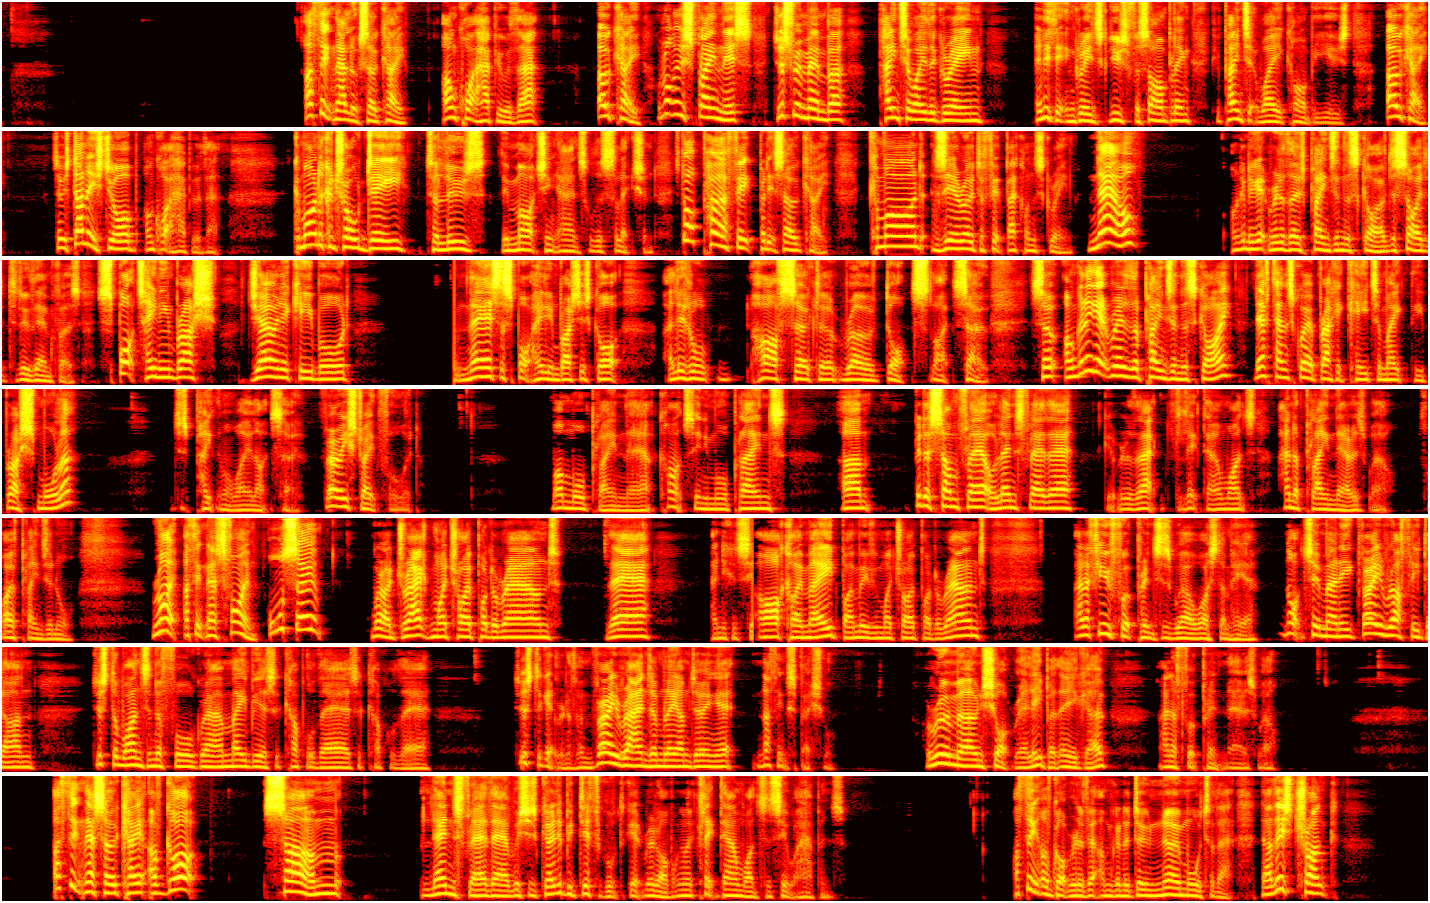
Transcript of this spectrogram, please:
I think that looks okay. I'm quite happy with that. Okay, I'm not going to explain this. Just remember, paint away the green. Anything in green's used for sampling. If you paint it away, it can't be used. Okay, so it's done its job. I'm quite happy with that. Command and Control D to lose the marching ants or the selection. It's not perfect, but it's okay. Command zero to fit back on screen. Now, I'm going to get rid of those planes in the sky. I've decided to do them first. Spot healing brush, J on your keyboard. And there's the spot healing brush. It's got a little half circular row of dots like so. So I'm going to get rid of the planes in the sky. Left hand square bracket key to make the brush smaller. Just paint them away like so. Very straightforward. One more plane there. Can't see any more planes. Um, bit of sun flare or lens flare there. Get rid of that. Click down once. And a plane there as well. Five planes in all. Right, I think that's fine. Also, where I dragged my tripod around there, and you can see arc I made by moving my tripod around and a few footprints as well whilst I'm here. Not too many, very roughly done. Just the ones in the foreground. Maybe there's a couple there, there's a couple there. Just to get rid of them. Very randomly I'm doing it. Nothing special. I ruined my own shot really, but there you go. And a footprint there as well. I think that's okay. I've got some lens flare there, which is going to be difficult to get rid of. I'm going to click down once and see what happens. I think I've got rid of it. I'm going to do no more to that. Now, this trunk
